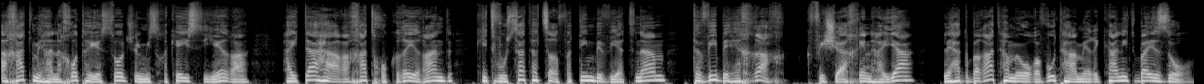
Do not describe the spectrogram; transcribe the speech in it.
אחת מהנחות היסוד של משחקי סיירה הייתה הערכת חוקרי ראנד כי תבוסת הצרפתים בווייטנאם תביא בהכרח, כפי שאכן היה, להגברת המעורבות האמריקנית באזור,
